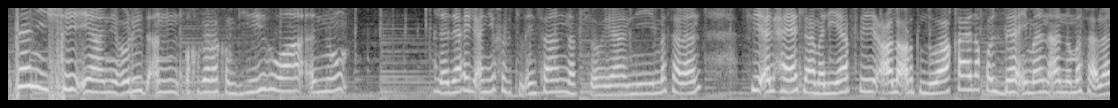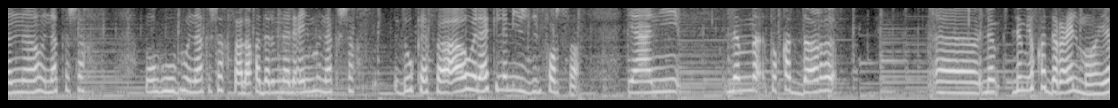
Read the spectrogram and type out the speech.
ثاني شيء يعني أريد أن أخبركم به هو أنه لا داعي لأن يحبط الإنسان نفسه. يعني مثلا في الحياة العملية في على أرض الواقع نقول دائما أنه مثلا هناك شخص موهوب هناك شخص على قدر من العلم هناك شخص ذو كفاءة ولكن لم يجد الفرصة. يعني لم تقدر آه لم, لم يقدر علمه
